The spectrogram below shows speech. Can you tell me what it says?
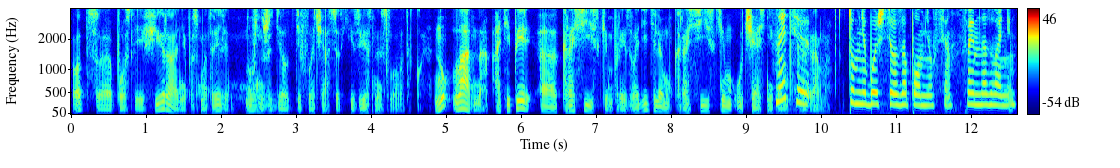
Вот э, после эфира они посмотрели, нужно же делать тифлочас, все-таки известное слово такое. Ну, ладно, а теперь э, к российским производителям, к российским участникам Знаете, программы. кто мне больше всего запомнился своим названием?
